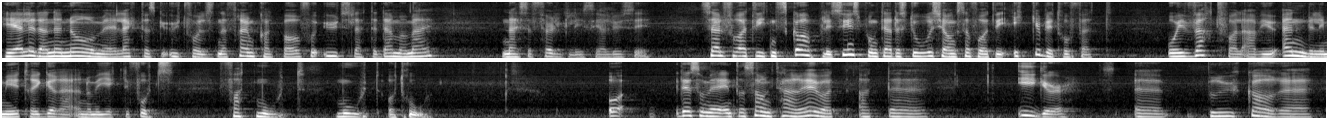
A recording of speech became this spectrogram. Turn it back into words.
hele denne enorme elektriske utfoldelsen, er fremkalt bare for å utslette dem og meg? Nei, selvfølgelig, sier Lucy. Selv fra et vitenskapelig synspunkt er det store sjanser for at vi ikke blir truffet. Og i hvert fall er vi uendelig mye tryggere enn om vi gikk til fots. Fatt mot, mot og tro. Og det som er interessant her, er jo at, at uh, Eager uh, bruker uh,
